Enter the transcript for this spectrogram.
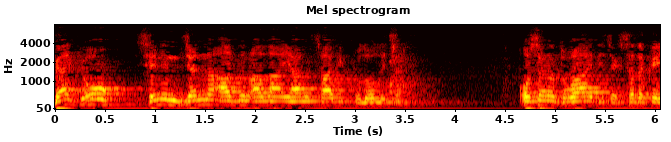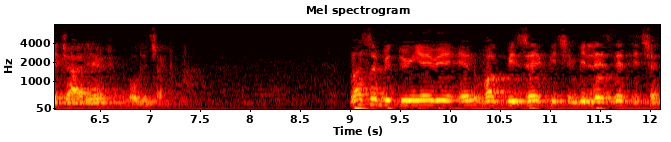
Belki o senin canını aldığın Allah'ın yarın salih kulu olacak. O sana dua edecek, sadaka-i cariye olacak. Nasıl bir dünyevi en ufak bir zevk için, bir lezzet için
